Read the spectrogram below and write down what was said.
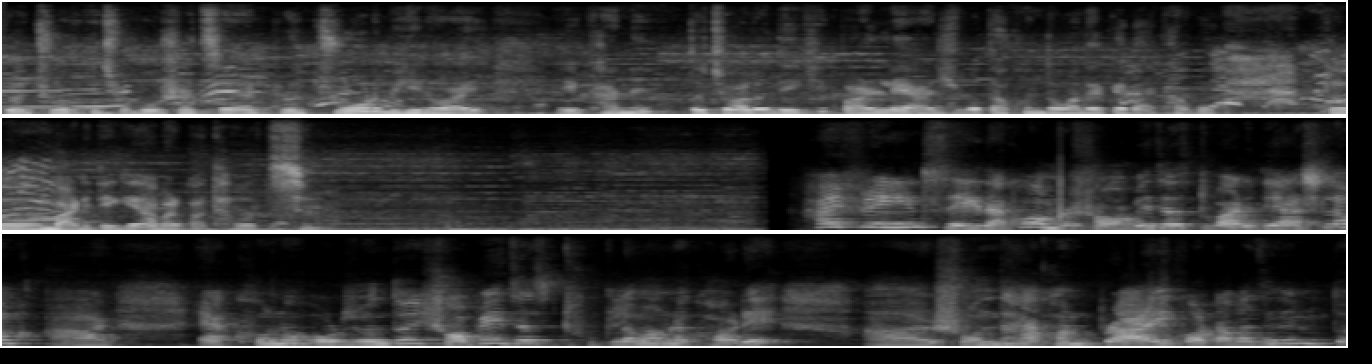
প্রচুর কিছু বসেছে আর প্রচুর ভিড় হয় এখানে। তো চলো দেখি, পারলে আসব, তখন তোমাদেরকে দেখাবো। তো বাড়িতে গিয়ে আবার কথা হচ্ছে। হাই ফ্রেন্ডস এই দেখো আমরা সবে জাস্ট বাড়িতে আসলাম আর এখনও পর্যন্ত সবে জাস্ট ঢুকলাম আমরা ঘরে। আর সন্ধ্যা এখন প্রায় কটা বাজে তো?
